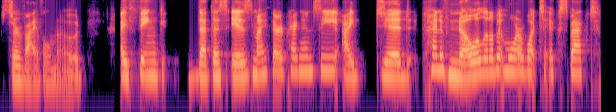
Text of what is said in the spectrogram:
survival mode. I think that this is my third pregnancy, I did kind of know a little bit more what to expect.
